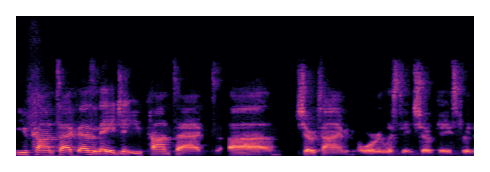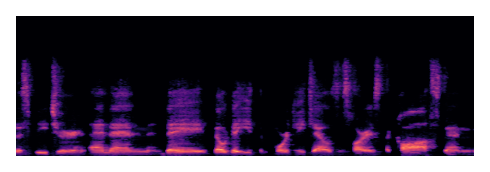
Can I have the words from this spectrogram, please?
you contact as an agent you contact uh, showtime or listing showcase for this feature and then they they'll get you more details as far as the cost and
